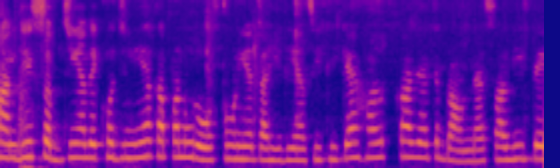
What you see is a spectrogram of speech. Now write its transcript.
ਹਾਂਜੀ, ਸਬਜ਼ੀਆਂ ਦੇਖੋ, ਜਿੰਨੀਆਂ ਕ ਆਪਾਂ ਨੂੰ ਰੋਸਟ ਹੋਣੀਆਂ ਚਾਹੀਦੀਆਂ ਸੀ, ਠੀਕ ਹੈ, ਹਲਕਾ ਜਿਹਾ ਤੇ ਬਰਾਊਨਨੈਸ ਆ ਗਈ ਤੇ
